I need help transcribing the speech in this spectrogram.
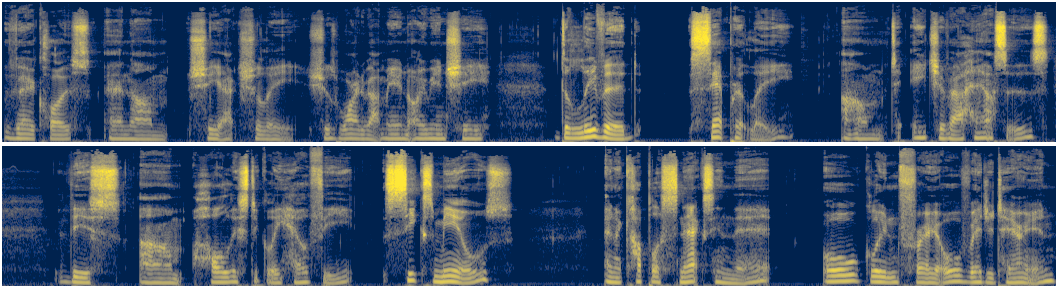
very close, and um, she actually she was worried about me and Obi, and she delivered separately um, to each of our houses this um, holistically healthy six meals and a couple of snacks in there, all gluten free, all vegetarian,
